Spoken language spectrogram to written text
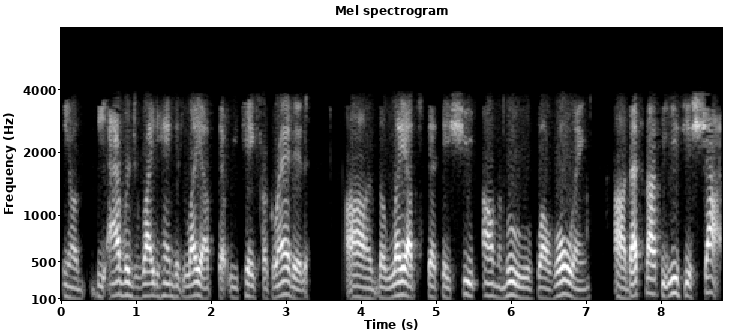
you know, the average right-handed layup that we take for granted, uh, the layups that they shoot on the move while rolling, uh, that's not the easiest shot.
